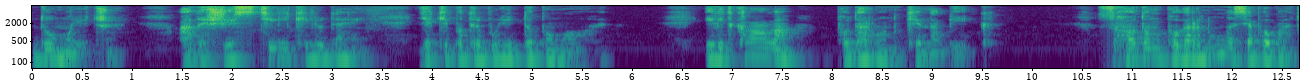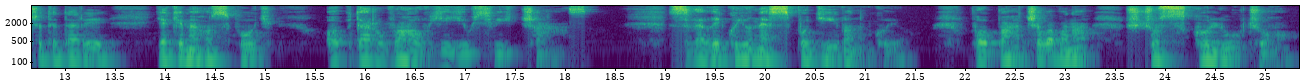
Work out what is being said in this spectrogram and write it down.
думаючи, але ж є стільки людей, які потребують допомоги, і відклала подарунки на бік. Згодом повернулася побачити дари, якими Господь обдарував її у свій час. З великою несподіванкою побачила вона, що з колючого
